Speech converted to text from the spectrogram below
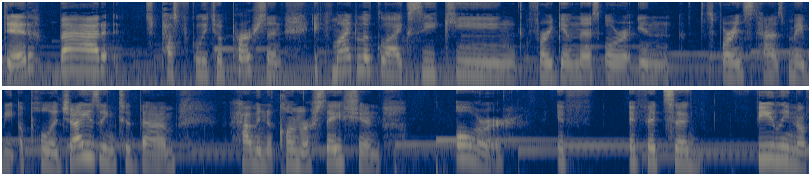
did bad specifically to a person, it might look like seeking forgiveness or in for instance maybe apologizing to them, having a conversation or if if it's a feeling of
